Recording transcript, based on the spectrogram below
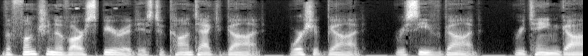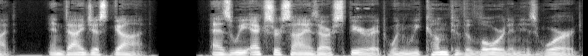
The function of our spirit is to contact God, worship God, receive God, retain God, and digest God. As we exercise our spirit when we come to the Lord and His Word,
